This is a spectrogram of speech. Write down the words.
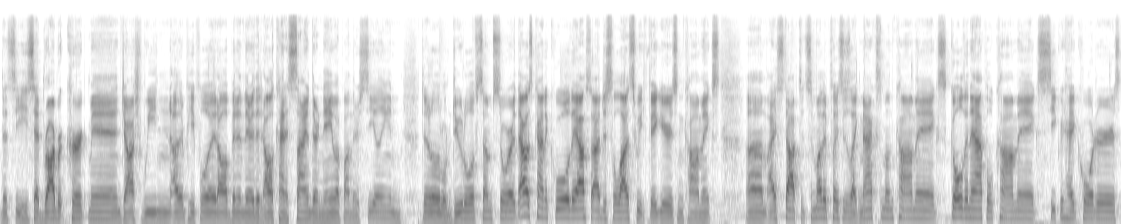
let's see, he said Robert Kirkman, Joss Whedon, other people had all been in there that all kind of signed their name up on their ceiling and did a little doodle of some sort. That was kind of cool. They also had just a lot of sweet figures and comics. Um, I stopped at some other places like Maximum Comics, Golden Apple Comics, Secret Headquarters.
